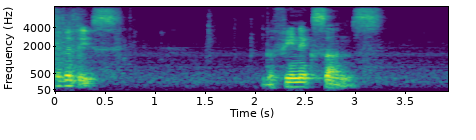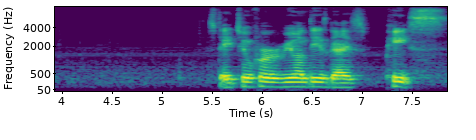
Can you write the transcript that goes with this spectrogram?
look at these. The Phoenix Suns. Stay tuned for a review on these guys. Peace.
